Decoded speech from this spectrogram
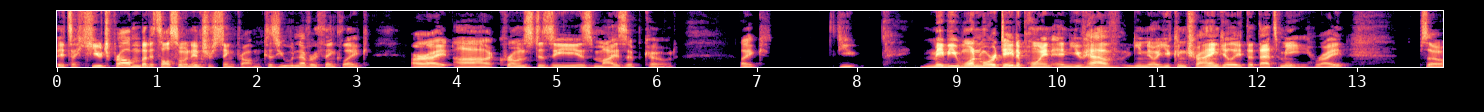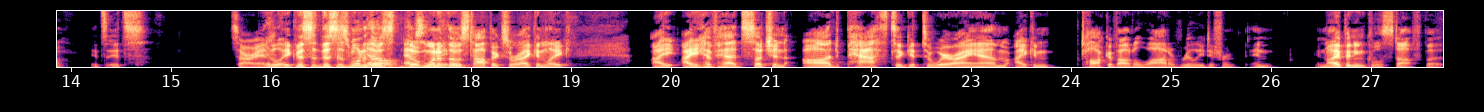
it's a huge problem but it's also an interesting problem because you would never think like all right uh crohn's disease my zip code. Like you maybe one more data point and you have you know you can triangulate that that's me right? So it's it's sorry like this is this is one of no, those the, one of those topics where i can like i i have had such an odd path to get to where i am. I can talk about a lot of really different and in my opinion cool stuff but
